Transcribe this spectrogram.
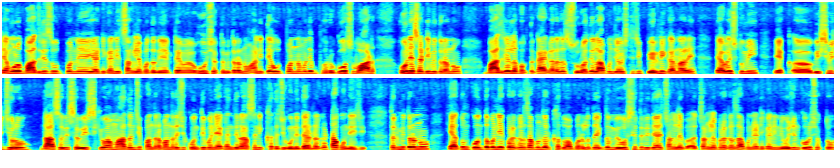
त्यामुळे बाजरीचं उत्पन्न या ठिकाणी चांगल्या पद्धतीने एकट्या होऊ शकतं मित्रांनो. आणि त्या उत्पन्नामध्ये भरघोस वाढ होण्यासाठी मित्रांनो बाजरीला फक्त काय करायचं सुरुवातीला आपण ज्यावेळेस त्याची पेरणी करणार आहे त्यावेळेस तुम्ही एक वीस वीस झिरो दहा सव्वीस सव्वीस किंवा महादनची पंधरा पंधराची कोणती पण एखादी रासायनिक खताची गुन्हे त्या टाकून द्यायची. तर मित्रांनो ह्यातून कोणतं पण एक प्रकारचं आपण जर खत वापरलं तर एकदम व्यवस्थितरित्या चांगल्या चांगल्या प्रकारचं आपण या ठिकाणी नियोजन करू शकतो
